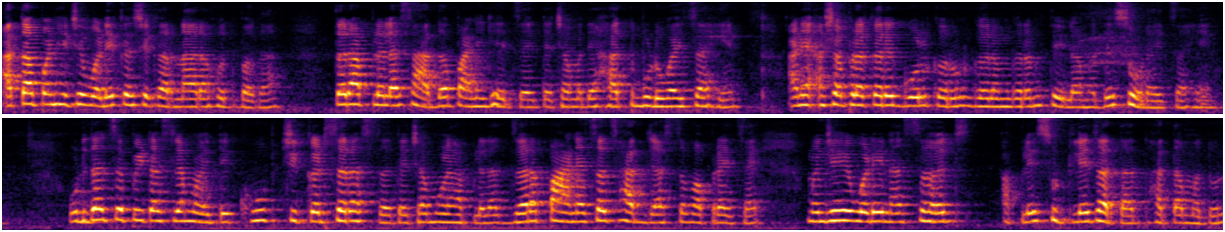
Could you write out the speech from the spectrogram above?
आता आपण ह्याचे वडे कसे करणार आहोत बघा. तर आपल्याला साधं पाणी घ्यायचं आहे त्याच्यामध्ये हात बुडवायचा आहे आणि अशा प्रकारे गोल करून गरम गरम तेलामध्ये सोडायचं आहे. उडदाचं पीठ असल्यामुळे ते खूप चिकटसर असतं त्याच्यामुळे आपल्याला जरा पाण्याचाच हात जास्त वापरायचा आहे म्हणजे हे वडे ना सहज आपले सुटले जातात हातामधून.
